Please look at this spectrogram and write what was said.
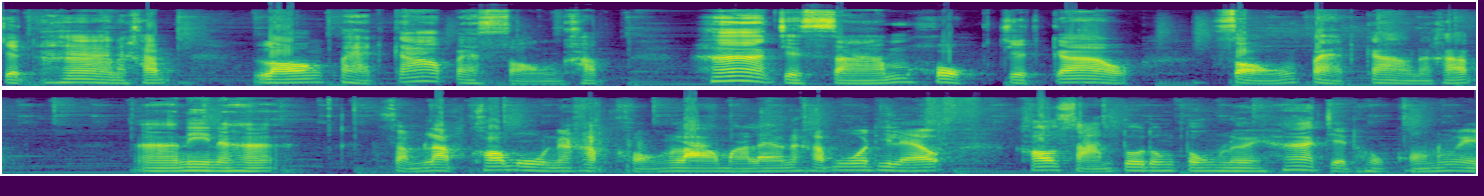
75 นะครับลอง 89 82 ครับ 573 679 289 นะครับอ่านี่นะฮะ สำหรับข้อมูลนะครับของลาวมาแล้วนะครับงวดที่แล้วเข้า 3 ตัวตรงๆเลย 576 ของน้องเอ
